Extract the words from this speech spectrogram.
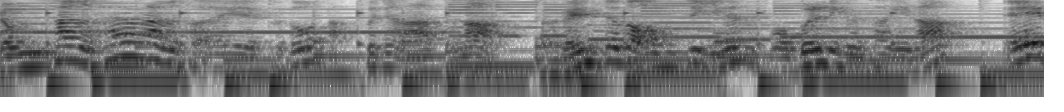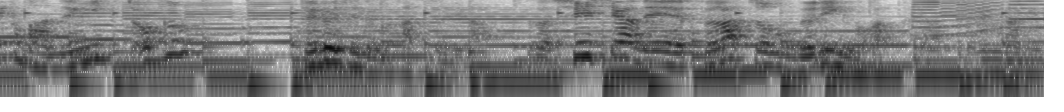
영상을 사용하면서 AF도 나쁘진 않았으나 렌즈가 움직이는 워블링 현상이나 AF 반응이 조금 느려지는 것 같습니다. 그래서 실시간 AF가 조금 느린 것 같아요. 제 생각에는.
